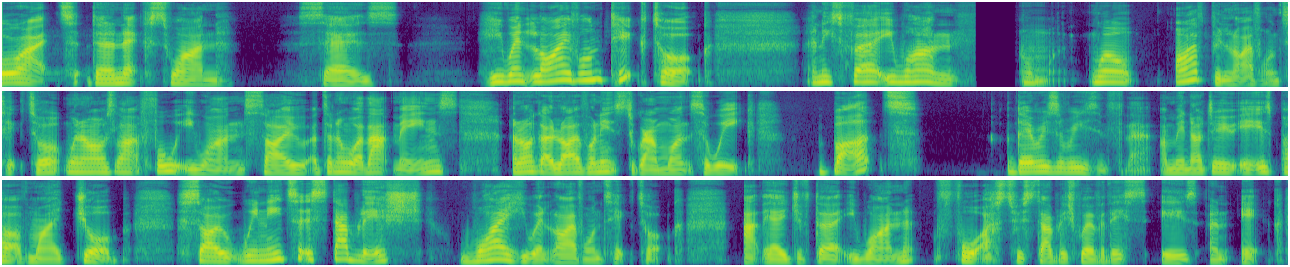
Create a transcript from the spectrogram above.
All right, the next one says he went live on TikTok and he's 31. Oh my, well, I've been live on TikTok when I was like 41. So I don't know what that means. And I go live on Instagram once a week. But there is a reason for that. I mean, I do, it is part of my job. So we need to establish why he went live on TikTok at the age of 31 for us to establish whether this is an ick.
